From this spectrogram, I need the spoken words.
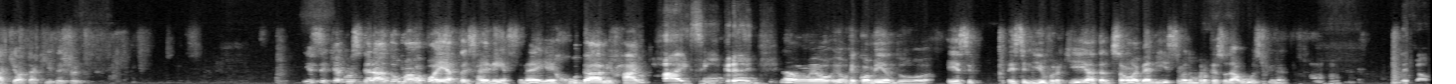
Aqui, ó, tá aqui, deixa eu esse aqui é considerado o maior poeta israelense, né? E é Huda Amihai. Ai, sim, grande. Então eu, eu recomendo esse esse livro aqui. A tradução é belíssima de um professor da USP, né? Uhum. Legal.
